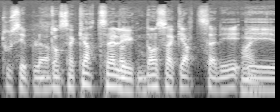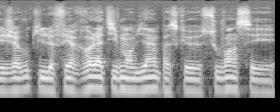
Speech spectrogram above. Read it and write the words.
tous ses plats. Dans sa carte salée. Dans, dans sa carte salée. Ouais. Et j'avoue qu'il le fait relativement bien parce que souvent, c'est.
